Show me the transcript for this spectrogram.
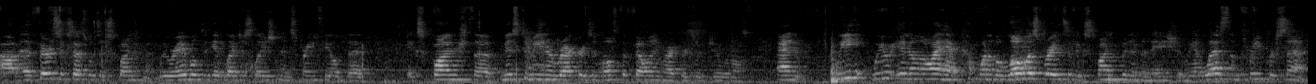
Um, and the third success was expungement. We were able to get legislation in Springfield that expunged the misdemeanor records and most of the felony records of juveniles. And we, we were, in Illinois had one of the lowest rates of expungement in the nation. We had less than 3%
